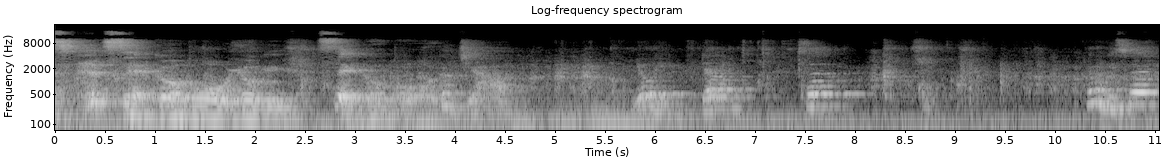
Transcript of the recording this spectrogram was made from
Good boy, Yogi. Good boy. Good job. Yogi, down. Sit. Yogi, sit.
